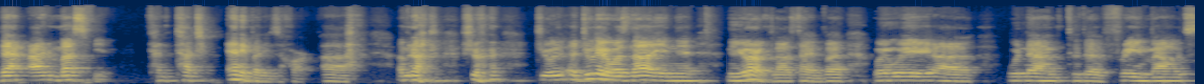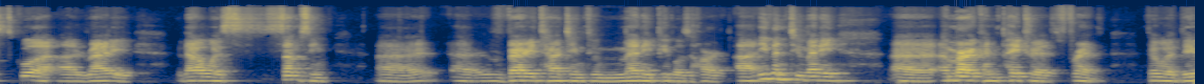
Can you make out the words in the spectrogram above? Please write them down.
that atmosphere can touch anybody's heart. Uh, I'm not sure. Uh, Julia was not in New York last time, but when we uh, went down to the Free Miles Guo uh, rally, that was something uh, uh, very touching to many people's heart, even to many American patriots friends. They were they,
